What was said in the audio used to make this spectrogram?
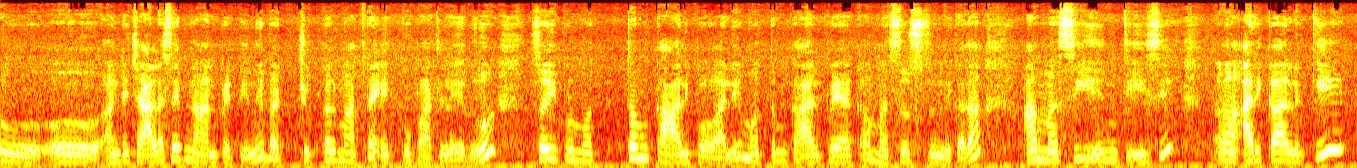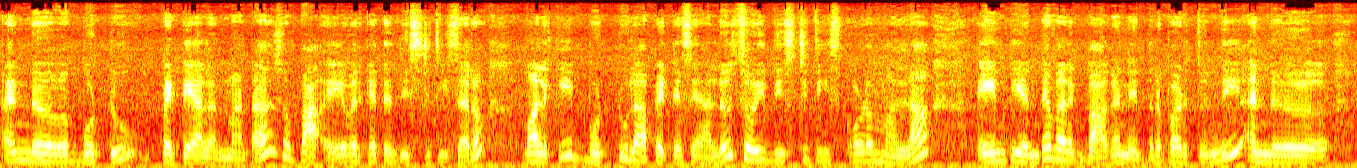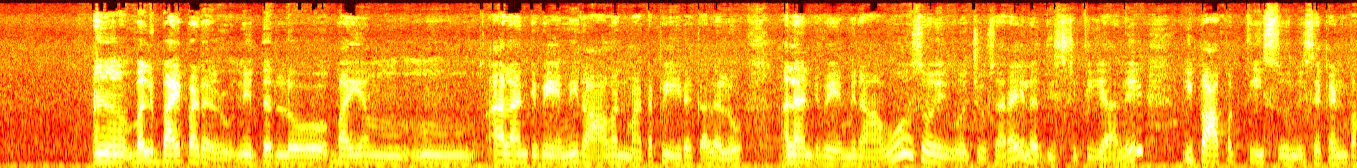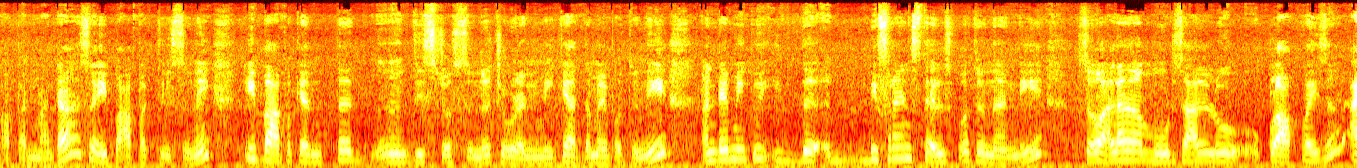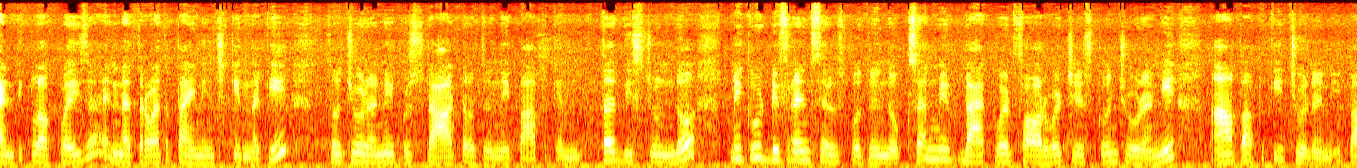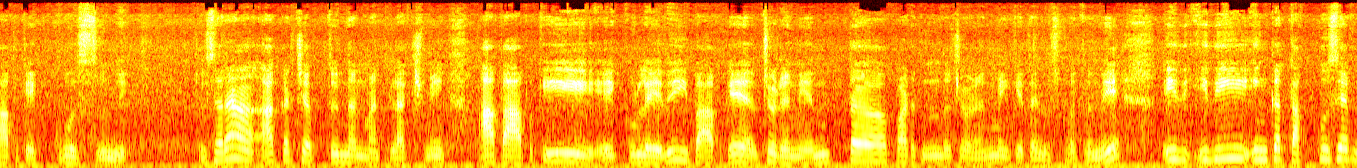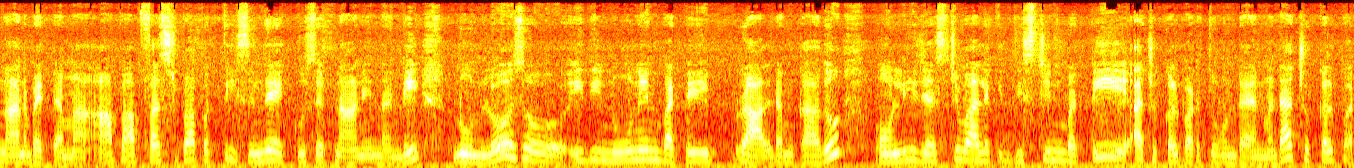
అంటే చాలాసేపు నానపెట్టింది బట్ చుక్కలు మాత్రం ఎక్కువ పడలేదు. సో ఇప్పుడు మొత్తం మొత్తం కాలిపోవాలి. మొత్తం కాలిపోయాక మసి వస్తుంది కదా. ఆ మసిని తీసి అరికాలకి అండ్ బొట్టు పెట్టేయాలన్నమాట. సో బా ఎవరికైతే దిష్టి తీసారో వాళ్ళకి బొట్టులా పెట్టేసేయాలి. సో ఈ దిష్టి తీసుకోవడం వల్ల ఏంటి అంటే వాళ్ళకి బాగా నిద్ర పడుతుంది. అండ్ వాళ్ళు భయపడరు. నిద్రలో భయం అలాంటివి ఏమీ రావన్నమాట. పీడకలలు అలాంటివి ఏమి రావు. సో ఇగో చూసారా? ఇలా దిష్టి తీయాలి. ఈ పాపకి తీస్తుంది సెకండ్ పాప అనమాట సో ఈ పాపకి తీస్తుంది ఈ పాపకి ఎంత దిష్టి వస్తుందో చూడండి. మీకే అర్థమైపోతుంది. అంటే మీకు ఇద్ద డిఫరెన్స్ తెలిసిపోతుందండి. సో అలా మూడు సార్లు clockwise anti clock wise and ఆ తర్వాత పైనుంచి కిందకి. సో చూడండి ఇప్పుడు స్టార్ట్ అవుతుంది. పాపకి ఎంత దిష్టి ఉందో మీకు డిఫరెన్స్ తెలిసిపోతుంది. ఒకసారి మీరు బ్యాక్వర్డ్ ఫార్వర్డ్ చేసుకొని చూడండి. ఆ పాపకి చూడండి పాపకి ఎక్కువ వస్తుంది. చూసారా? అక్కడ చెప్తుంది అనమాట లక్ష్మి ఆ పాపకి ఎక్కువ లేదు ఈ పాపకే చూడండి ఎంత పడుతుందో చూడండి మీకే తెలిసిపోతుంది. ఇది ఇది ఇంకా తక్కువసేపు నానబెట్టామా ఆ పాప ఫస్ట్ పాపకి తీసిందే ఎక్కువసేపు నానిందండి నూనెలో. సో ఇది నూనెని బట్టి రాలడం కాదు. ఓన్లీ జస్ట్ వాళ్ళకి దిష్టిని బట్టి ఆ చుక్కలు పడుతూ ఉంటాయన్నమాట. ఆ చుక్కలు ప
